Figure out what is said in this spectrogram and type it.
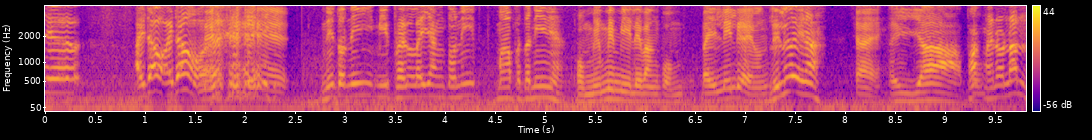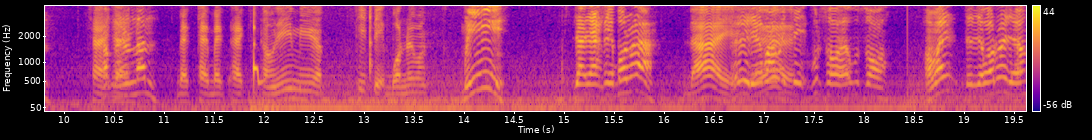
เจอ ไอดอลไอดอลนี่ นี่ตอนนี้มีแพลนอะไรยังตอนนี้มาปัตตานีเนี่ย ผมยังไม่มีเลยบังผมไปเรื่อยๆบังเรื่อยๆนะใช่ไอ้ยาพักไหนนอนนั่นใช่พักไหนใช่นอนนั่นแบ็คแพ็คแบ็คแพ็คแถวนี้มีแบบที่เตะบอลด้วยบังมีอยากอยากเตะบอลไหมล่ะได้เฮ้ยเดี๋ยวพาไปเตะฟุตซอลแล้วฟุตซอลเอาไหมเตะบอลไหมเดี๋ยว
